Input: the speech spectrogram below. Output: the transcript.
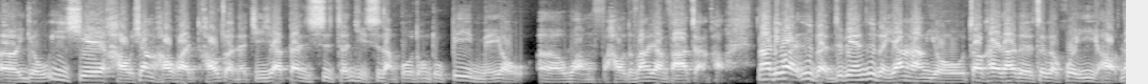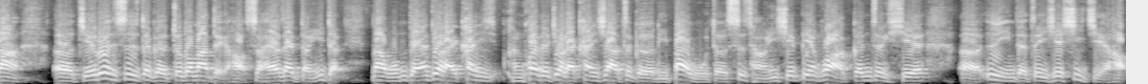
呃，有一些好像好转好转的迹象，但是整体市场波动度并没有呃往好的方向发展哈。那另外日本这边，日本央行有召开它的这个会议哈，那呃结论是这个 Jodo Made 哈是还要再等一等。那我们等下就来看，很快的就来看一下这个礼拜五的市场一些变化跟这些呃。日营的这一些细节哈，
